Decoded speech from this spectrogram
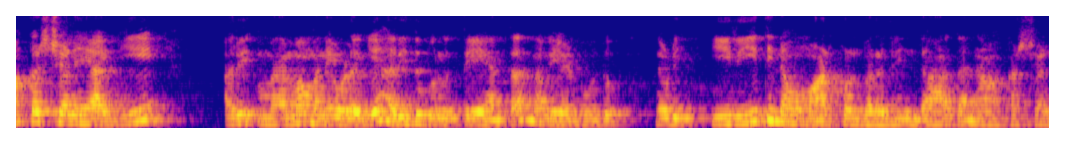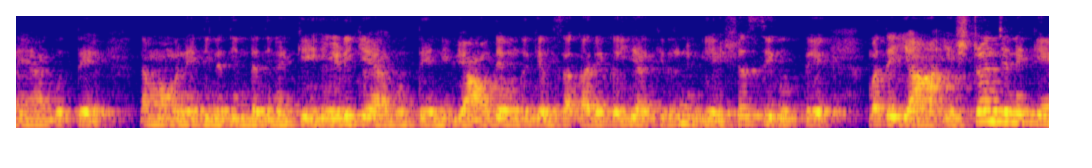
ಆಕರ್ಷಣೆಯಾಗಿ ಹರಿ, ನಮ್ಮ ಮನೆಯೊಳಗೆ ಹರಿದು ಬರುತ್ತೆ ಅಂತ ನಾವು ಹೇಳ್ಬೋದು. ನೋಡಿ, ಈ ರೀತಿ ನಾವು ಮಾಡ್ಕೊಂಡು ಬರೋದ್ರಿಂದ ಧನ ಆಕರ್ಷಣೆ ಆಗುತ್ತೆ. ನಮ್ಮ ಮನೆ ದಿನದಿಂದ ದಿನಕ್ಕೆ ಹೇಳಿಕೆ ಆಗುತ್ತೆ. ನೀವು ಯಾವುದೇ ಒಂದು ಕೆಲಸ ಕಾರ್ಯ ಕೈ ಹಾಕಿದ್ರೂ ನಿಮಗೆ ಯಶಸ್ಸು ಸಿಗುತ್ತೆ. ಮತ್ತು ಯಾ, ಎಷ್ಟೊಂದು ಜನಕ್ಕೆ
